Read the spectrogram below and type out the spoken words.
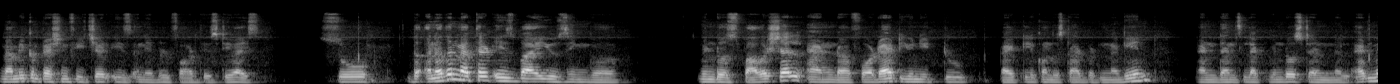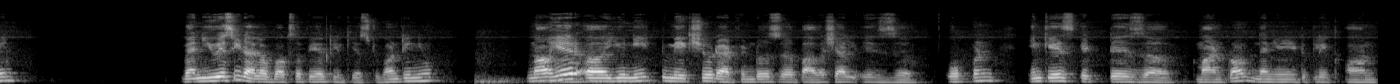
memory compression feature is enabled for this device. So the another method is by using Windows PowerShell and uh, for that you need to right click on the start button again and then select Windows Terminal Admin. When UAC dialog box appear click yes to continue. Now here uh, you need to make sure that Windows uh, PowerShell is uh, open. In case it is uh, command prompt then you need to click on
